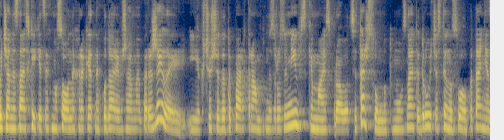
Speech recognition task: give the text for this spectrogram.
Хоча не знаю, скільки цих масованих ракетних ударів вже ми пережили, і якщо ще дотепер Трамп не зрозумів, з ким має справу, це теж сумно. Тому знаєте, другу частину свого питання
